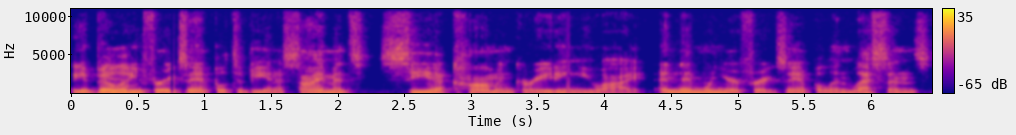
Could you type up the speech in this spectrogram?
the ability, for example, to be in assignments, see a common grading UI, and then when you're, for example, in lessons,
